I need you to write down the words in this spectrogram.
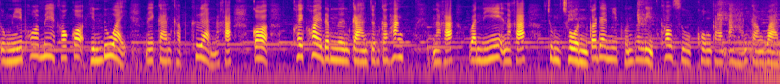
ตรงนี้พ่อแม่เขาก็เห็นด้วยในการขับเคลื่อนนะคะ ก็ค่อยๆดำเนินการจนกระทั่งนะคะ วันนี้นะคะชุมชนก็ได้มีผลผลิตเข้าสู่โครงการอาหารกลางวัน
